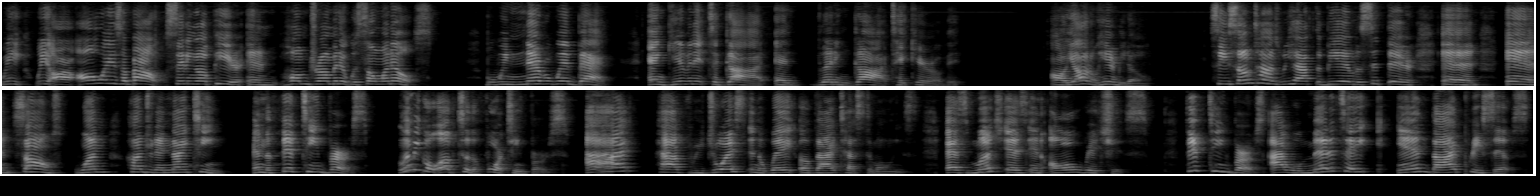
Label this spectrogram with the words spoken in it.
We we are always about sitting up here and humdrumming it with someone else. But we never went back and giving it to God and letting God take care of it. Oh, y'all don't hear me though. See, sometimes we have to be able to sit there and in Psalms 119 and the 15th verse. Let me go up to the 14th verse. I have rejoiced in the way of thy testimonies, as much as in all riches. 15th verse. I will meditate in thy precepts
